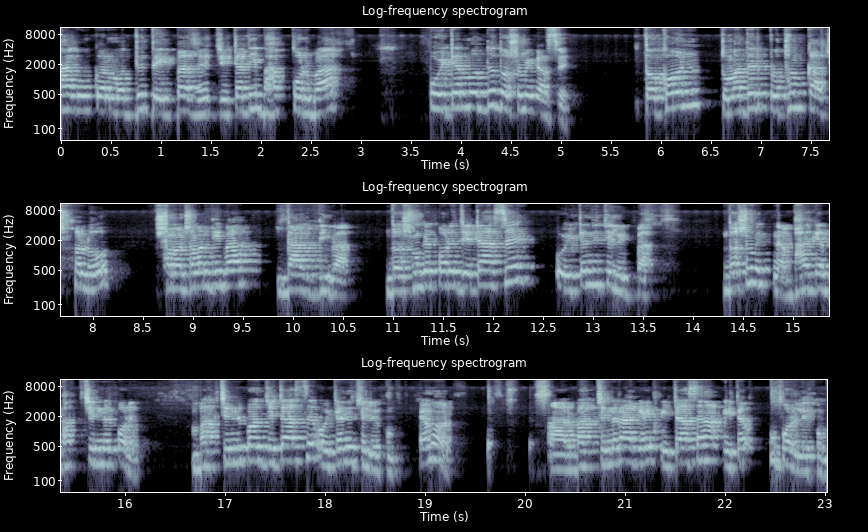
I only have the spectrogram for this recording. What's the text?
ভাগ অঙ্কের মধ্যে দেখবা যে যেটা দিয়ে ভাগ করবা ওইটার মধ্যে দশমিক আছে। তখন তোমাদের প্রথম কাজ হলো সমান সমান দিবা, দাগ দিবা। দশমিকের পরে যেটা আছে, ওইটা নিচে লিখবা। দশমিক না, ভাগের ভাগ চিহ্নের পরে। ভাগ চিহ্নের পরে যেটা আছে, ওইটা নিচে লিখুন। কেমন? আর ভাগ চিহ্নের আগে এটা আছে না, এটা উপরে লিখুন।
